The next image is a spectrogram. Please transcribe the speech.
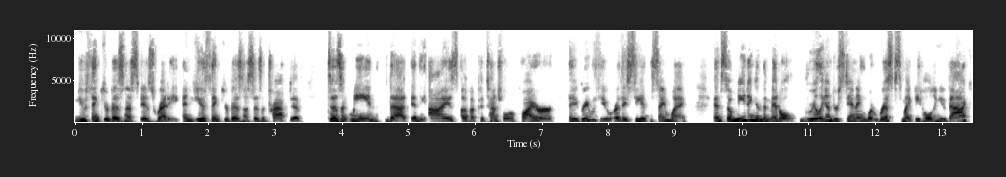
you think your business is ready and you think your business is attractive doesn't mean that in the eyes of a potential acquirer they agree with you or they see it the same way. And so meeting in the middle, really understanding what risks might be holding you back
